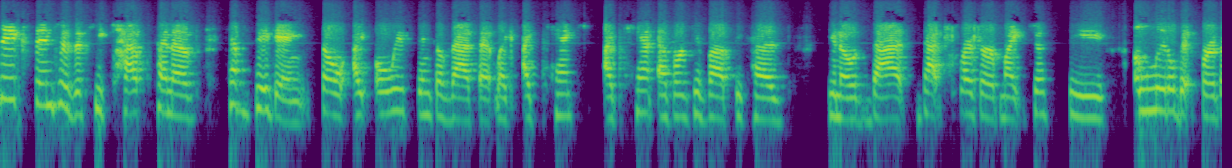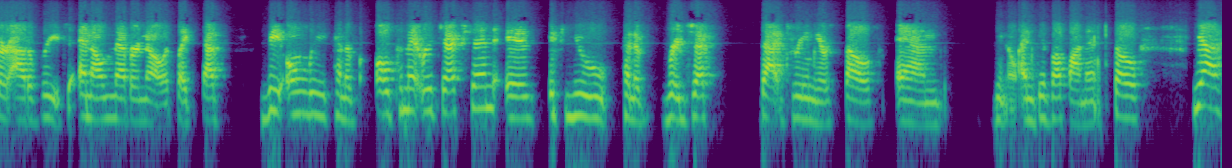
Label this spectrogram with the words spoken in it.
six inches if he kept kind of kept digging. So I always think of that that like I can't I can't ever give up because you know that that treasure might just be a little bit further out of reach and I'll never know. It's like that's the only kind of ultimate rejection is if you kind of reject that dream yourself and you know and give up on it. So yeah,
